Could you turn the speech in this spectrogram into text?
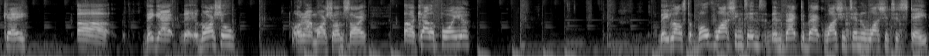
Okay? Uh, they got Marshall, or not Marshall, I'm sorry, uh, California. They lost to both Washingtons in back to back Washington and Washington State.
